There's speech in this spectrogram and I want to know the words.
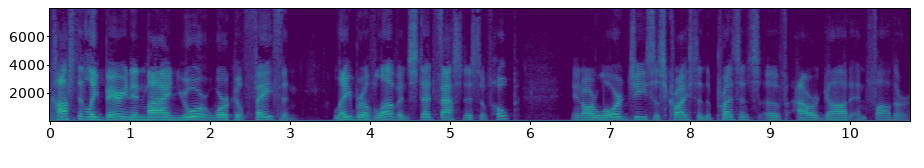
Constantly bearing in mind your work of faith and labor of love and steadfastness of hope in our Lord Jesus Christ in the presence of our God and Father.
